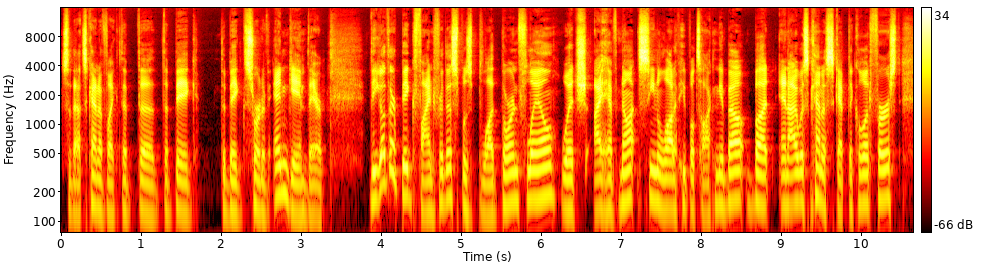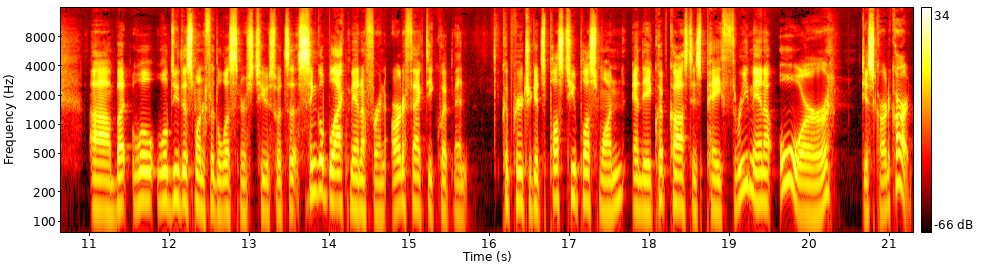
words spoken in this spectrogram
So that's kind of like the the the big the big sort of end game there. The other big find for this was Bloodthorn Flail, which I have not seen a lot of people talking about, but and I was kind of skeptical at first. Uh, but we'll we'll do this one for the listeners too. So it's a single black mana for an artifact equipment. Equipped creature gets plus two plus one, and the equip cost is pay three mana or discard a card.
